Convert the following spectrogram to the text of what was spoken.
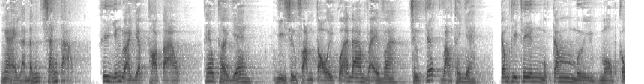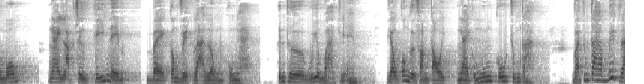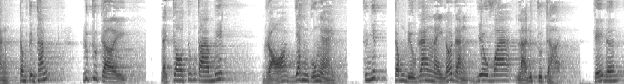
ngài là đấng sáng tạo. Khi những loài vật thọ tạo, theo thời gian, vì sự phạm tội của Adam và Eva, sự chết vào thế gian. Trong thi thiên 111 câu 4 Ngài lập sự kỷ niệm về công việc lạ lùng của Ngài. Kính thưa quý ông bà chị em dầu có người phạm tội, ngài cũng muốn cứu chúng ta. Và chúng ta biết rằng trong kinh thánh đức chúa trời đã cho chúng ta biết rõ danh của ngài. Thứ nhất, trong điều răn này nói rằng giê va là đức chúa trời. Kế đến,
